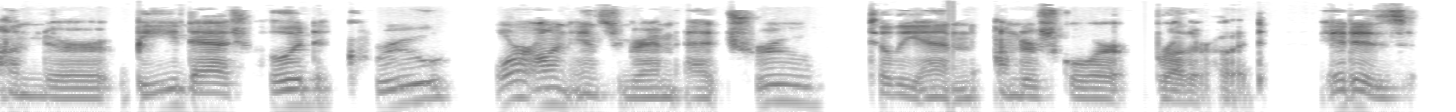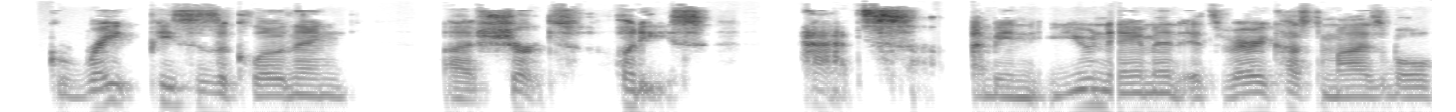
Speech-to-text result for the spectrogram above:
under B-Hood Crew, or on Instagram at true till the end underscore brotherhood. It is great pieces of clothing, uh, shirts, hoodies, hats. I mean, you name it. It's very customizable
